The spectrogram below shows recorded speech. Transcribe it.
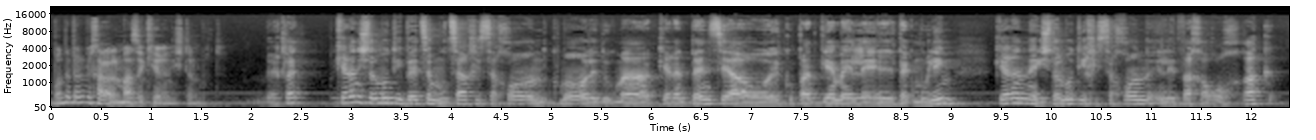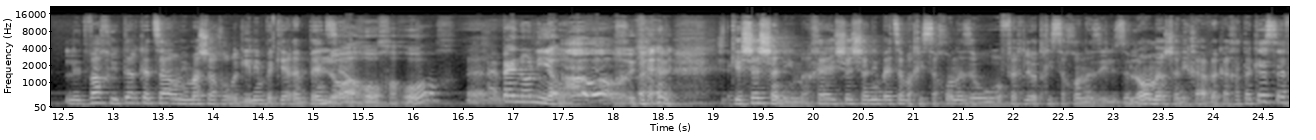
בוא נדבר בכלל על מה זה קרן השתלמות. בהחלט. קרן השתלמות היא בעצם מוצר חיסכון, כמו לדוגמה קרן פנסיה או קופת גמל לתגמולים. קרן השתלמות היא חיסכון לטווח ארוך, רק לטווח יותר קצר ממה שאנחנו רגילים בקרן פנסיה. לא ארוך ארוך, בינוני ארוך. ארוך. כשש שנים, אחרי שש שנים בעצם החיסכון הזה הוא הופך להיות חיסכון נזיל. זה לא אומר שאני חייב לקחת את הכסף,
